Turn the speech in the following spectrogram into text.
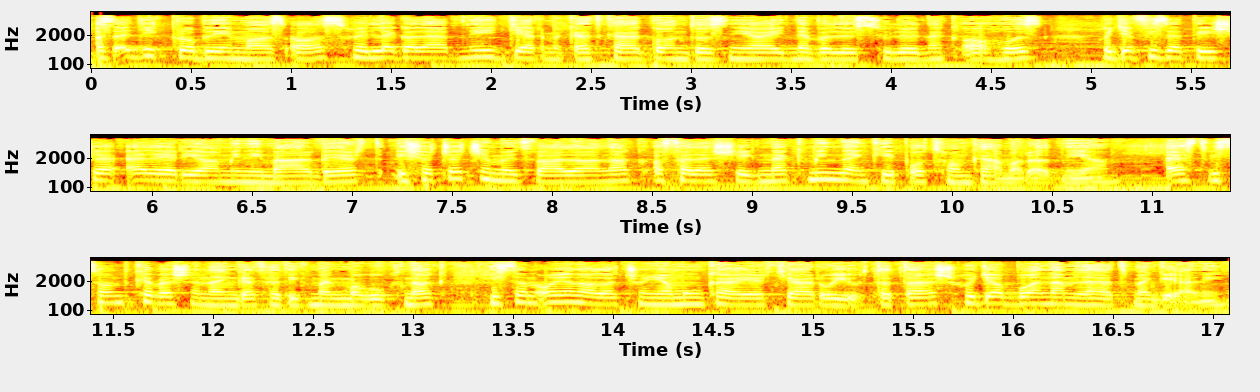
Az egyik probléma az az, hogy legalább négy gyermeket kell gondoznia egy nevelőszülőnek ahhoz, hogy a fizetése elérje a minimálbért, és ha csecsemőt vállalnak, a feleségnek mindenképp otthon kell maradnia. Ezt viszont kevesen engedhetik meg maguknak, hiszen olyan alacsony a munkáért járó juttatás, hogy abból nem lehet megélni.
